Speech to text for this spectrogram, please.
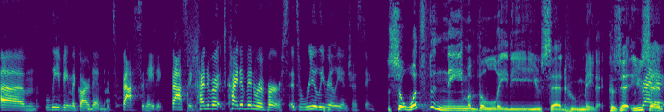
um, leaving the garden. It's fascinating, fascinating. Kind of a, kind of in reverse. It's really really interesting. So, what's the name of the lady you said who made it? Because you Greta, said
